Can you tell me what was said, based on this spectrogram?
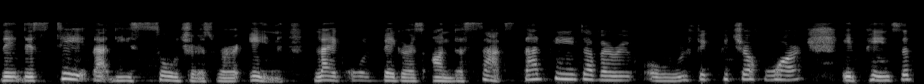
the the state that these soldiers were in? Like old beggars on the sacks. That paints a very horrific picture of war. It paints the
